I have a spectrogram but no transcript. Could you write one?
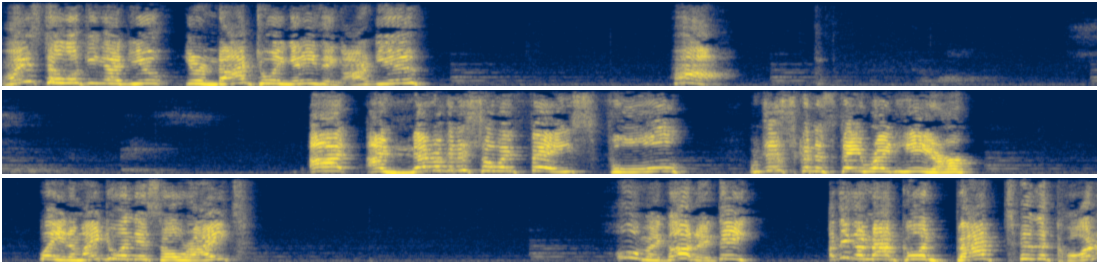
Am I still looking at you? You're not doing anything, aren't you? Huh. I, I'm never gonna show my face, fool. I'm just gonna stay right here. Wait, am I doing this alright? Oh my god, I think... I think I'm not going back to the corner?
